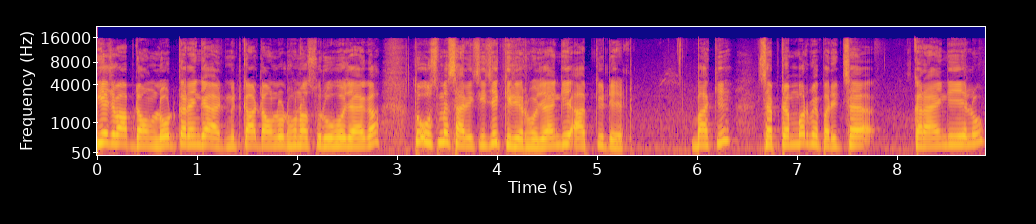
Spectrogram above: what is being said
ये जब आप डाउनलोड करेंगे एडमिट कार्ड डाउनलोड होना शुरू हो जाएगा तो उसमें सारी चीज़ें क्लियर हो जाएँगी आपकी डेट बाकी सितंबर में परीक्षा कराएँगे ये लोग,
